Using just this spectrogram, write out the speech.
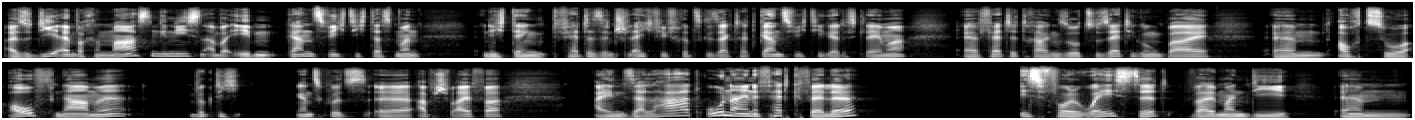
Also die einfach im Maßen genießen, aber eben ganz wichtig, dass man nicht denkt, Fette sind schlecht, wie Fritz gesagt hat. Ganz wichtiger Disclaimer. Äh, Fette tragen so zur Sättigung bei, ähm, auch zur Aufnahme. Wirklich ganz kurz äh, Abschweifer. Ein Salat ohne eine Fettquelle ist voll wasted, weil man die ähm,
